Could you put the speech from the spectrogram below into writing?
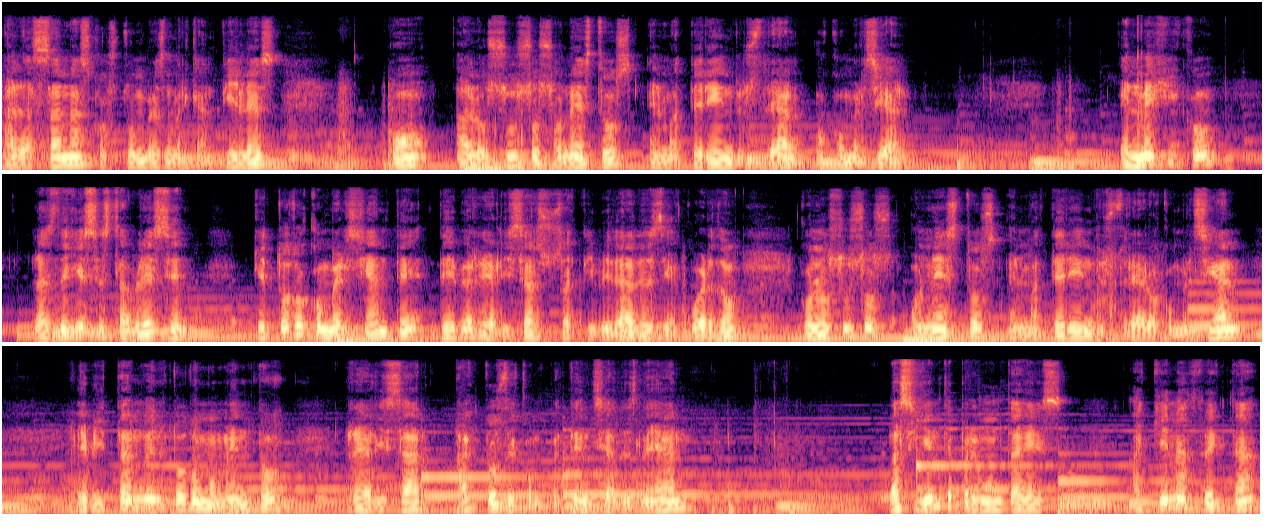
a las sanas costumbres mercantiles o a los usos honestos en materia industrial o comercial. En México, las leyes establecen que todo comerciante debe realizar sus actividades de acuerdo con los usos honestos en materia industrial o comercial, evitando en todo momento realizar actos de competencia desleal. La siguiente pregunta es, ¿a quién afecta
